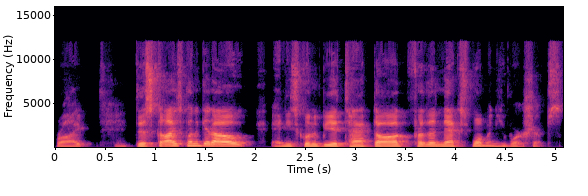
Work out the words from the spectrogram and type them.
right? This guy's going to get out and he's going to be a attack dog for the next woman he worships.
